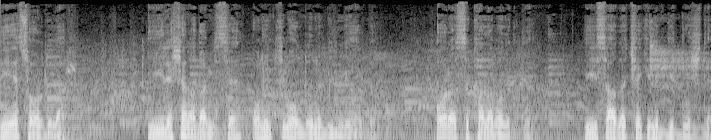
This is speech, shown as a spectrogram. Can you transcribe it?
diye sordular. İyileşen adam ise onun kim olduğunu bilmiyordu. Orası kalabalıktı. İsa da çekilip gitmişti.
